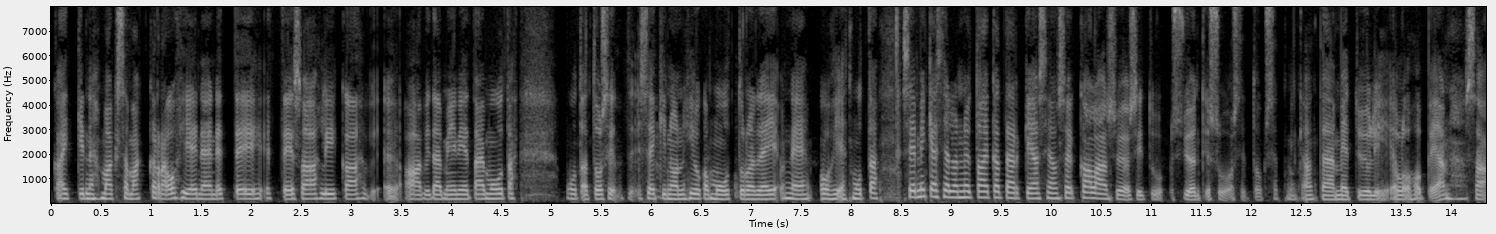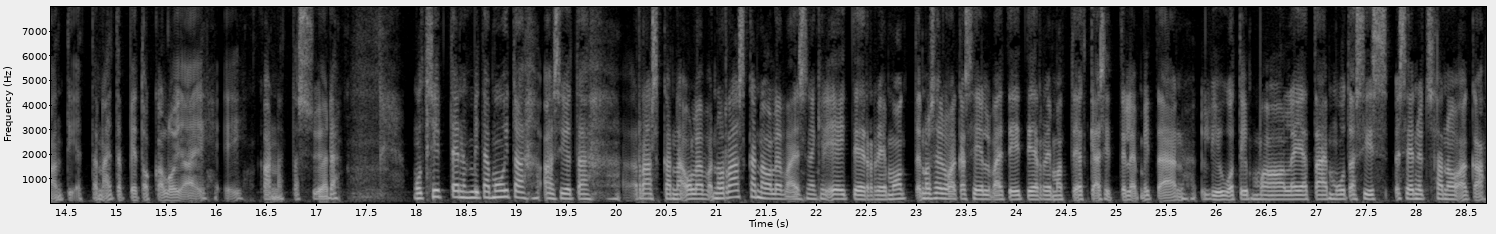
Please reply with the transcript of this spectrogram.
kaikki ne maksamakkaraohjeineen, ettei, ettei saa liikaa A-vitamiinia tai muuta. muuta. Tosi, sekin on hiukan muuttunut ne, ne ohjeet. Mutta se, mikä siellä on nyt aika tärkeä asia, on se kalan syöntisuositukset, mikä on tämä metyyli elohopean saanti, että näitä petokaloja ei, ei kannattaisi syödä. Mutta sitten mitä muita asioita raskana oleva, no raskana oleva ensinnäkin ei tee remontteja. No se on aika selvää, että ei tee remontteja, käsittele mitään liuotimaaleja tai muuta. Siis se nyt sanoo aika...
